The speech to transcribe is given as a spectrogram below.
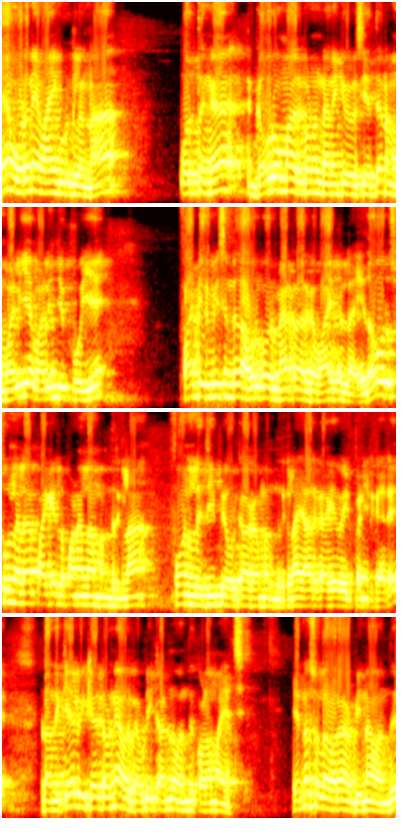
ஏன் உடனே வாங்கி கொடுக்கலன்னா ஒருத்தங்க கௌரவமா இருக்கணும்னு நினைக்கிற விஷயத்த நம்ம வழிய வலிஞ்சு போய் ஃபார்ட்டி ருபீஸ்ன்றது அவருக்கு ஒரு மேட்டரா இருக்க வாய்ப்பு இல்லை ஏதோ ஒரு சூழ்நிலை பாக்கெட்ல பணம் இல்லாம இருந்திருக்கலாம். போன்ல ஜிபே ஒர்க் ஆகாம இருந்திருக்கலாம். யாருக்காக வெயிட் பண்ணிருக்காரு பட் அந்த கேள்வி கேட்ட உடனே அவருக்கு அப்படி கண்ணு வந்து குளமாயிடுச்சு. என்ன சொல்ல வரேன் அப்படின்னா வந்து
